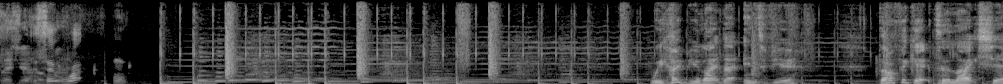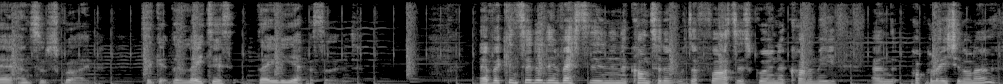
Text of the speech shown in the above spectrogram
Pleasure. So what? Hmm. We hope you liked that interview. Don't forget to like, share, and subscribe to get the latest daily episode. Ever considered investing in the continent with the fastest growing economy and population on Earth?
